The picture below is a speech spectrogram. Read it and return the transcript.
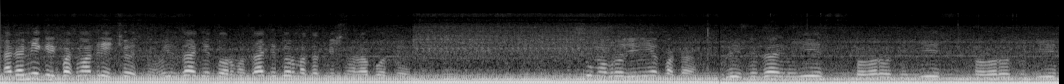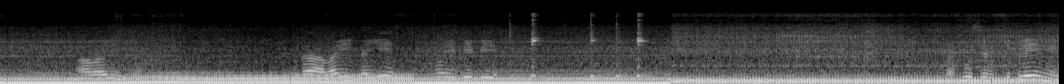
Надо микрик посмотреть, что с ним. И задний тормоз. Задний тормоз отлично работает. Шума вроде нет пока. Ближний дальний есть, поворотник есть, поворотник есть, аварийка. Да, аварийка есть, ну и биби. сцеплении.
